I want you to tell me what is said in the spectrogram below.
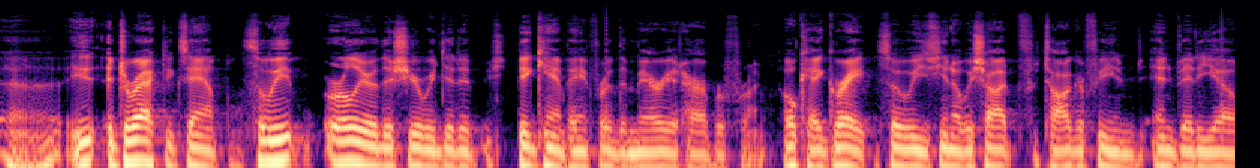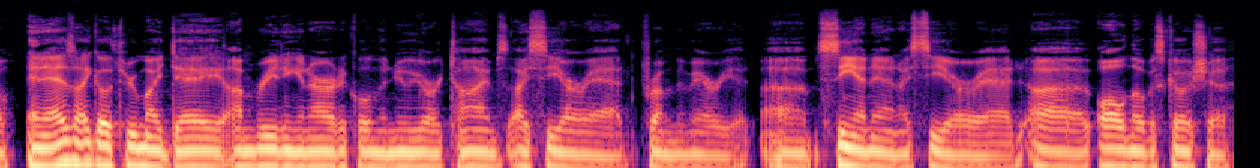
Uh, a direct example. So we earlier this year we did a big campaign for the Marriott Harborfront. Okay, great. So we you know we shot photography and, and video. And as I go through my day, I'm reading an article in the New York Times. I see our ad from the Marriott. Uh, CNN. I see our ad. Uh, allNovaScotia.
